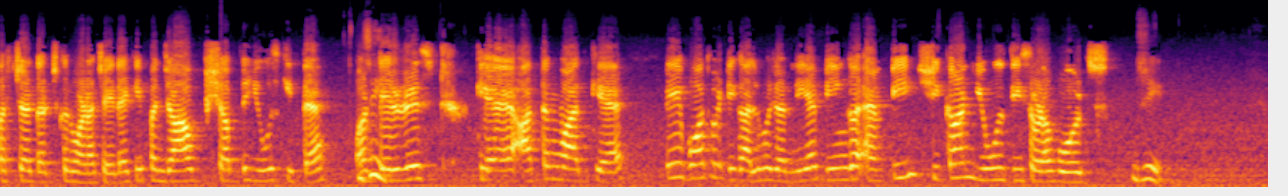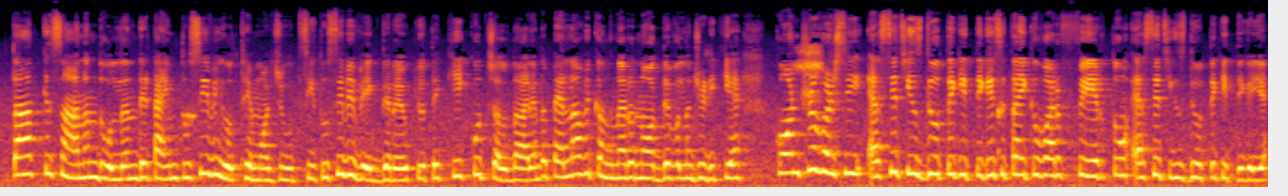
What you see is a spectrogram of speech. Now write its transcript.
ਪਰਚਾ ਦਰਜ ਕਰਵਾਉਣਾ ਚਾਹੀਦਾ ਹੈ ਕਿ ਪੰਜਾਬ ਸ਼ਬਦ ਯੂਜ਼ ਕੀਤਾ ਹੈ ਔਰ। ਟੈਰਰਿਸਟ ਕਿਹਾ ਹੈ ਆਤੰਕਵਾਦ ਕਿਹਾ ਹੈ ਤੇ ਇਹ ਬਹੁਤ ਵੱਡੀ ਗੱਲ ਹੋ ਜਾਂਦੀ ਹੈ being a MP she can't use these sort of words ਜੀ ਤਾਂ ਕਿਸਾਨ ਅੰਦੋਲਨ ਦੇ ਟਾਈਮ ਤੁਸੀਂ ਵੀ ਉੱਥੇ ਮੌਜੂਦ ਸੀ ਤੁਸੀਂ ਵੀ ਵੇਖਦੇ ਰਹੇ ਹੋ ਕਿ ਉੱਥੇ ਕੀ ਕੁਝ ਚੱਲਦਾ ਆ ਰਿਹਾ। ਤਾਂ ਪਹਿਲਾਂ ਵੀ ਕੰਗਨਾ ਰਣੌਤ ਦੇ ਵੱਲੋਂ ਜਿਹੜੀ ਕੀ ਹੈ ਕੰਟਰੋਵਰਸੀ ਐਸੀ ਚੀਜ਼ ਦੇ ਉੱਤੇ ਕੀਤੀ ਗਈ ਸੀ ਤਾਂ ਇੱਕ ਵਾਰ ਫੇਰ ਤੋਂ ਐਸੀ ਚੀਜ਼ ਦੇ ਉੱਤੇ ਕੀਤੀ ਗਈ ਹੈ।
